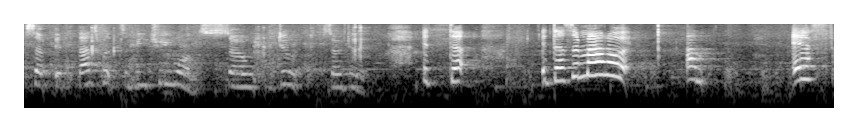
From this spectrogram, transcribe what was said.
so if that's what Savitri wants, so do it. So do it. It do, it doesn't matter um if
